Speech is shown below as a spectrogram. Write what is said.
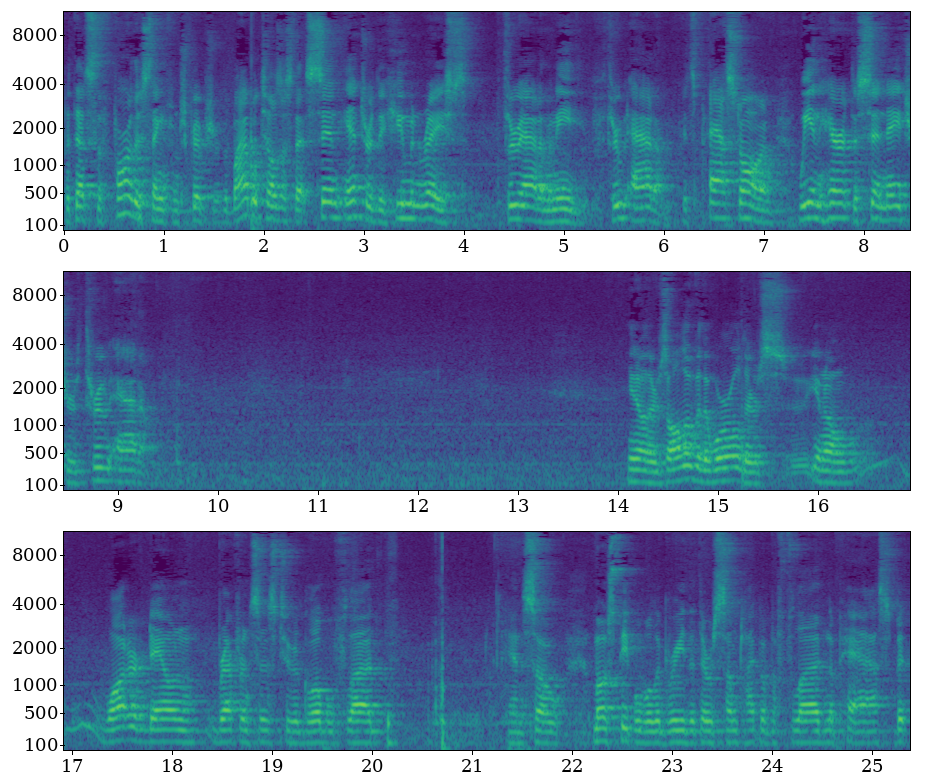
But that's the farthest thing from Scripture. The Bible tells us that sin entered the human race through Adam and Eve, through Adam. It's passed on. We inherit the sin nature through Adam. You know, there's all over the world, there's, you know, watered down references to a global flood. And so most people will agree that there was some type of a flood in the past, but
